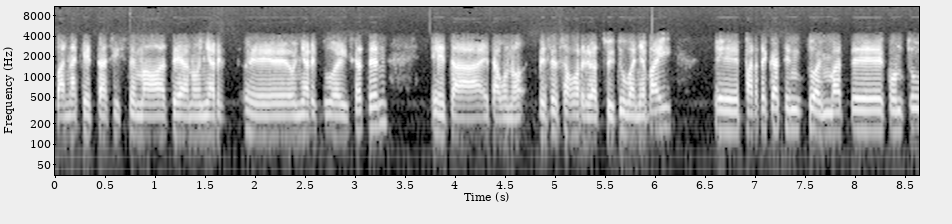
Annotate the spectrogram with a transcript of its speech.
banaketa sistema batean oinarri, e, oinarritua izaten, eta, eta bueno, beste zagorri batzu ditu, baina bai, e, partekatzen ditu hainbat e, kontu,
